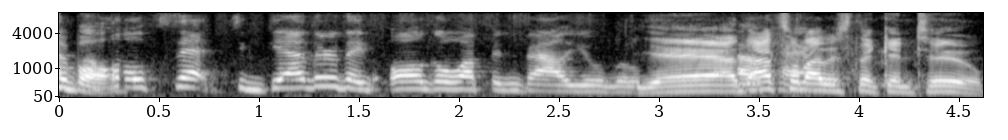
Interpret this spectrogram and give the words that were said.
the collectible. whole set together, they'd all go up in value a little bit. Yeah, that's what I was thinking too.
